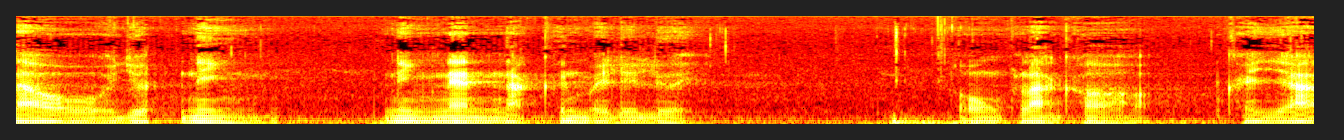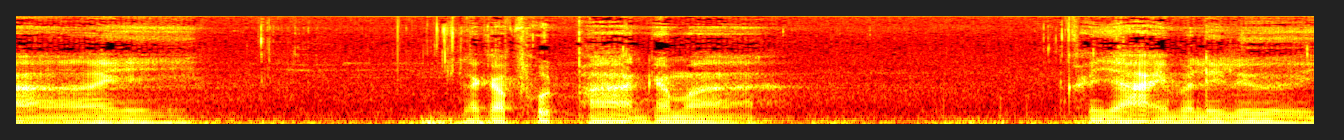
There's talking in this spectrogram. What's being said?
เราหยุดนิ่ง นิ่งแน่นหนักขึ้นไปเรื่อย ๆ องค์พระก็ขยาย แล้วก็ผุดผ่านเข้ามา ขยายมาเรื่อย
